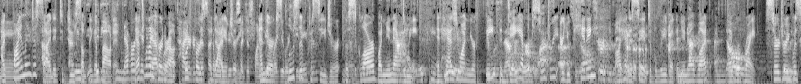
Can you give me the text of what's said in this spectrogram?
I finally decided to do something about it. That's when I heard about Foot First Podiatry and their exclusive procedure, the Sklar bunionectomy. It has you on your feet the day after surgery. Are you kidding? Well, I had to see it to believe it. And you know what? They were right. Surgery was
